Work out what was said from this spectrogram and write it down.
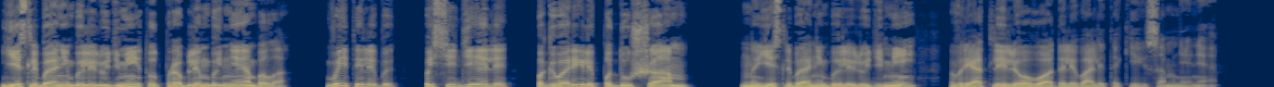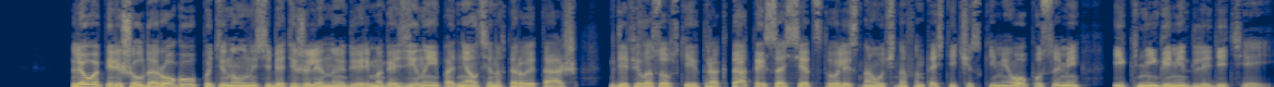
Если бы они были людьми, тут проблем бы не было. Выпили бы, посидели, поговорили по душам. Но если бы они были людьми, вряд ли Леву одолевали такие сомнения. Лева перешел дорогу, потянул на себя тяжеленную дверь магазина и поднялся на второй этаж, где философские трактаты соседствовали с научно-фантастическими опусами и книгами для детей.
